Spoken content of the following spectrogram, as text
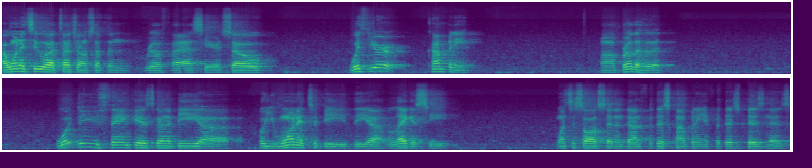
I wanted to uh, touch on something real fast here. So, with your company, uh, Brotherhood, what do you think is going to be, uh, or you want it to be, the uh, legacy once it's all said and done for this company and for this business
